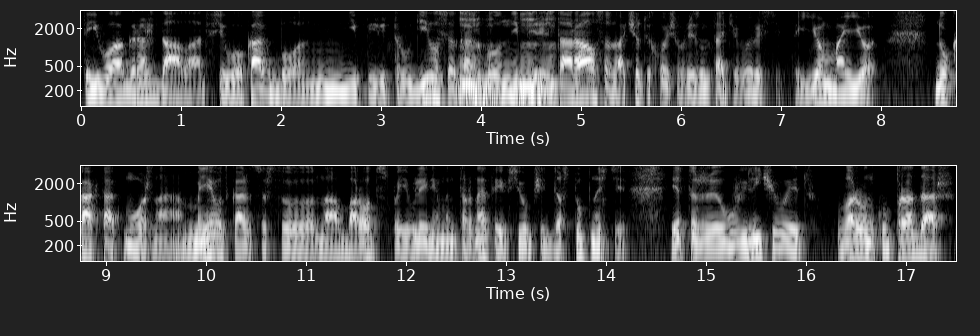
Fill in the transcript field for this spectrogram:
Ты его ограждала от всего. Как бы он не перетрудился, как угу, бы он не угу. перестарался. А что ты хочешь в результате вырастить? Ты, ё-моё. Ну, как так можно? Мне вот кажется, что наоборот, с появлением интернета и всеобщей доступности, это же увеличивает воронку продаж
